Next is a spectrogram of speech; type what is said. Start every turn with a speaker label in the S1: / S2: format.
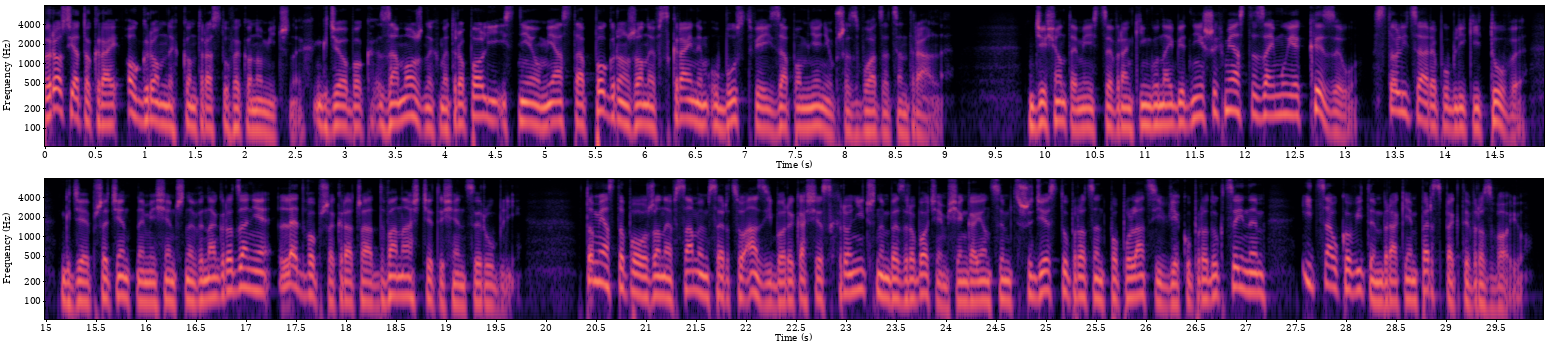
S1: Rosja to kraj ogromnych kontrastów ekonomicznych, gdzie obok zamożnych metropolii istnieją miasta pogrążone w skrajnym ubóstwie i zapomnieniu przez władze centralne. Dziesiąte miejsce w rankingu najbiedniejszych miast zajmuje Kyzył, stolica Republiki Tuwy, gdzie przeciętne miesięczne wynagrodzenie ledwo przekracza 12 tysięcy rubli. To miasto położone w samym sercu Azji boryka się z chronicznym bezrobociem sięgającym 30% populacji w wieku produkcyjnym i całkowitym brakiem perspektyw rozwoju.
